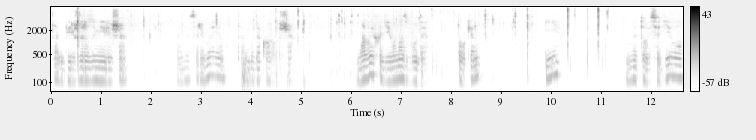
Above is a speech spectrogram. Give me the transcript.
Так більш зрозуміліше. А user email так буде коротше. На виході у нас буде токен. І ми то все діло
